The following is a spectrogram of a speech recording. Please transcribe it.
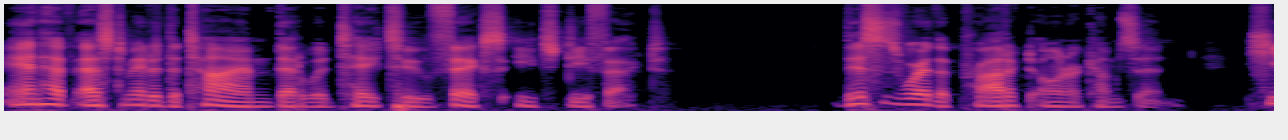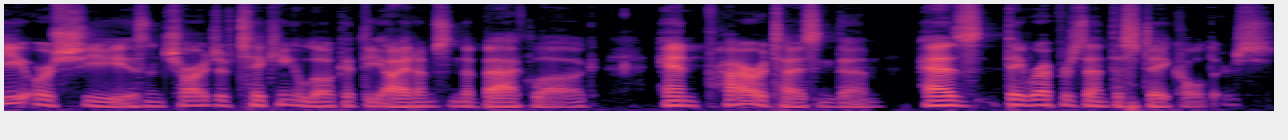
and have estimated the time that it would take to fix each defect. This is where the product owner comes in. He or she is in charge of taking a look at the items in the backlog and prioritizing them as they represent the stakeholders.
